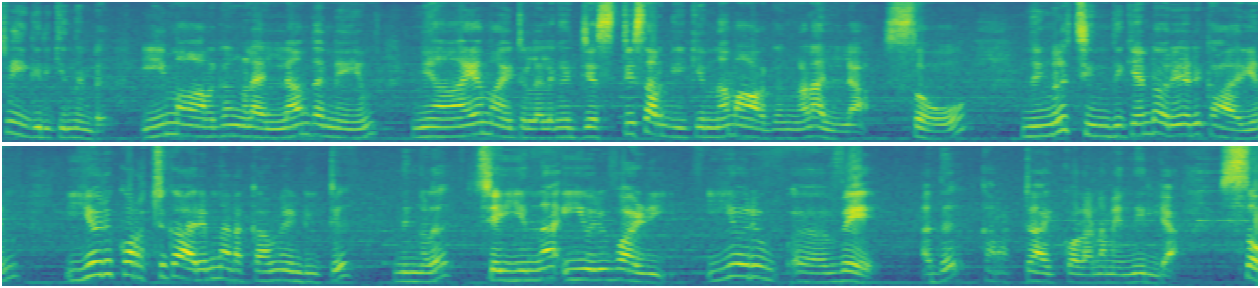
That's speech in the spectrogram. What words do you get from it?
സ്വീകരിക്കുന്നുണ്ട്. ഈ മാർഗങ്ങളെല്ലാം തന്നെയും ന്യായമായിട്ടുള്ള അല്ലെങ്കിൽ ജസ്റ്റിസ് അർഹിക്കുന്ന മാർഗങ്ങളല്ല. സോ നിങ്ങൾ ചിന്തിക്കേണ്ട ഒരേ ഒരു കാര്യം ഈ ഒരു കുറച്ച് കാര്യം നടക്കാൻ വേണ്ടിയിട്ട് നിങ്ങൾ ചെയ്യുന്ന ഈ ഒരു വഴി ഈ ഒരു വേ അത് കറക്റ്റ് ആയിക്കൊള്ളണം എന്നില്ല സോ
